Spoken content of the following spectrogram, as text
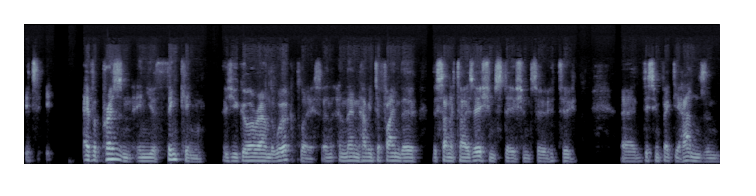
it's ever present in your thinking as you go around the workplace and, and then having to find the the sanitization station to to uh, disinfect your hands and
